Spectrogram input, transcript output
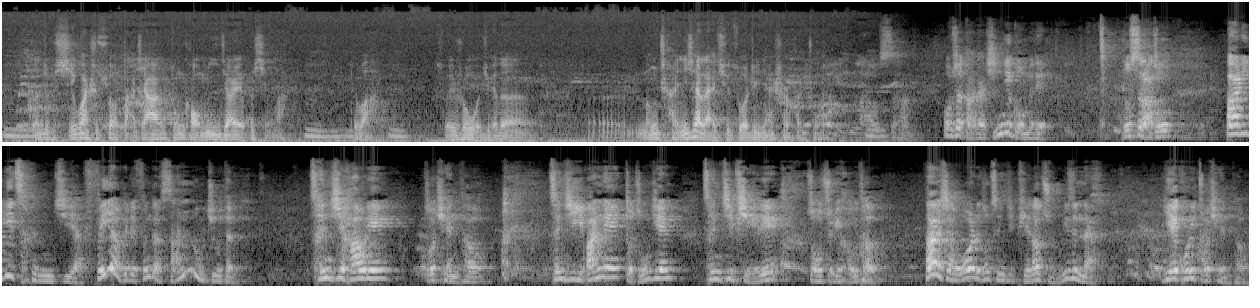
嗯那这个习惯是需要大家，总靠我们一家也不行啊，嗯对吧？嗯所以说，我觉得，呃，能沉下来去做这件事儿很重要。老师哈，我不晓得大家经历过没得，都是那种把你的成绩啊，非要给你分个三六九等，成绩好的坐前头，成绩一般的坐中间，成绩撇的坐最后头。当然，像我那种成绩撇到住的人呢，也可以坐前头。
